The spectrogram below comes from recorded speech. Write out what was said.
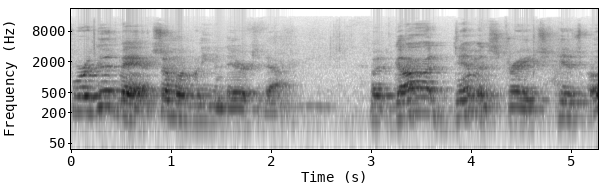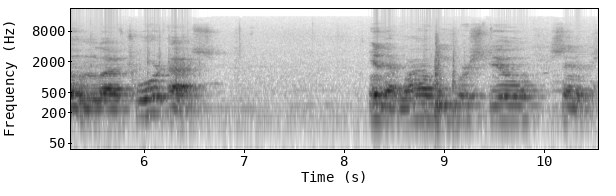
for a good man someone would even dare to die. But God demonstrates his own love toward us in that while we were still sinners,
